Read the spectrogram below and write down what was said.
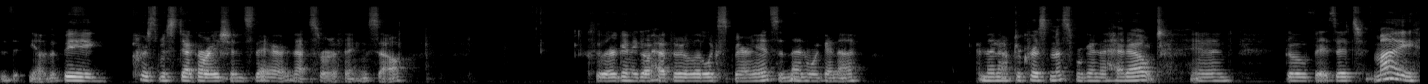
the you know the big Christmas decorations there and that sort of thing. So so they're going to go have their little experience, and then we're gonna and then after Christmas, we're going to head out and go visit my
